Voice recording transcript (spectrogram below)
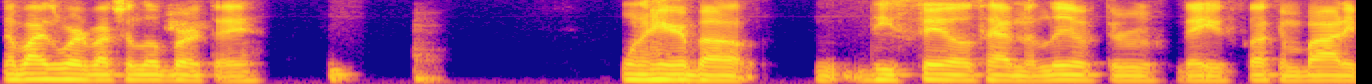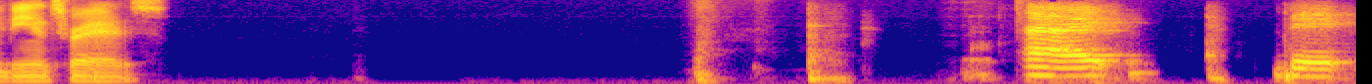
nobody's worried about your little birthday. Want to hear about these cells having to live through they fucking body being trash? All right, bet.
